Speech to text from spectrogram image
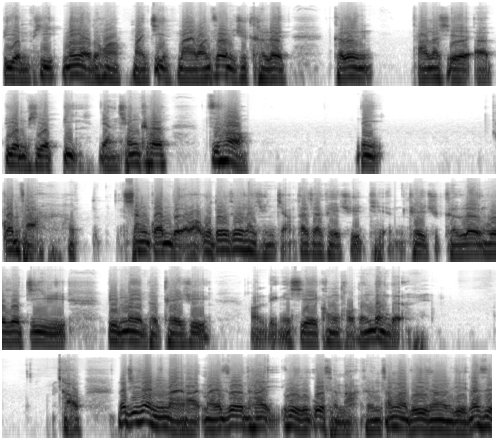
BMP，没有的话，买进，买完之后你去 claim，claim 他那些呃 BNP 的币两千颗之后，你观察相关的话，我都在赖群讲，大家可以去填，可以去 claim，或者说基于 BMap 可以去啊领一些空投等等的。好，那接下来你买了，买了之后它会有个过程嘛，可能涨涨跌跌，涨涨跌，但是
